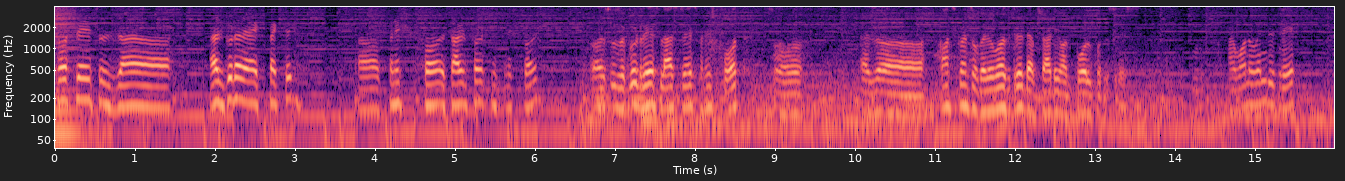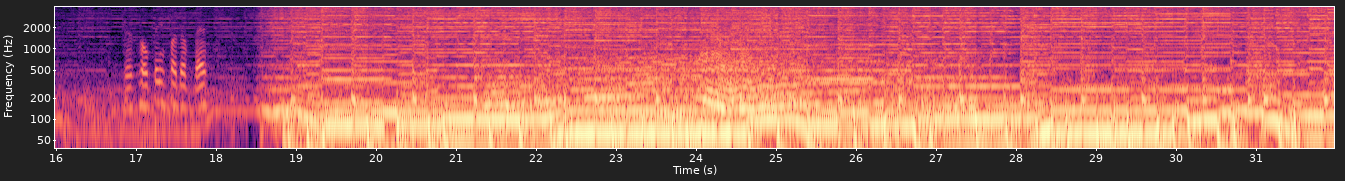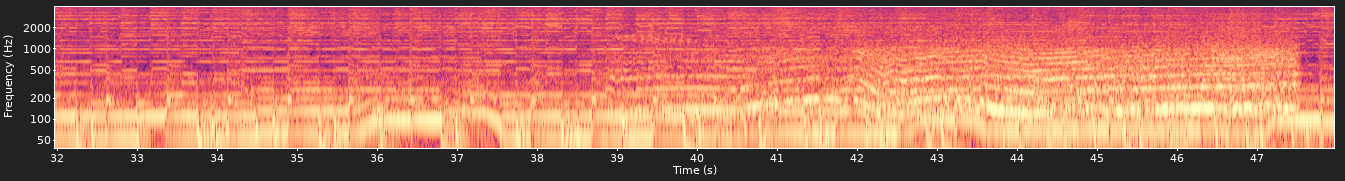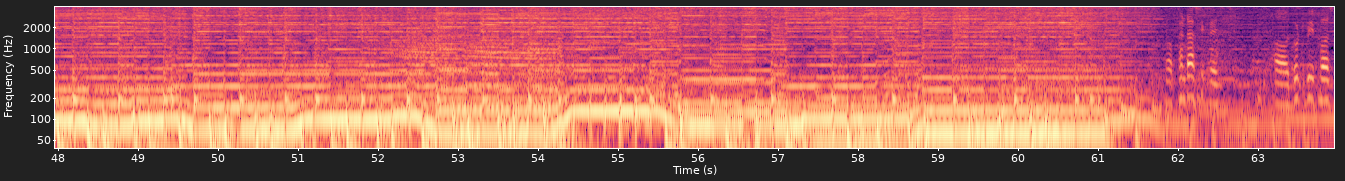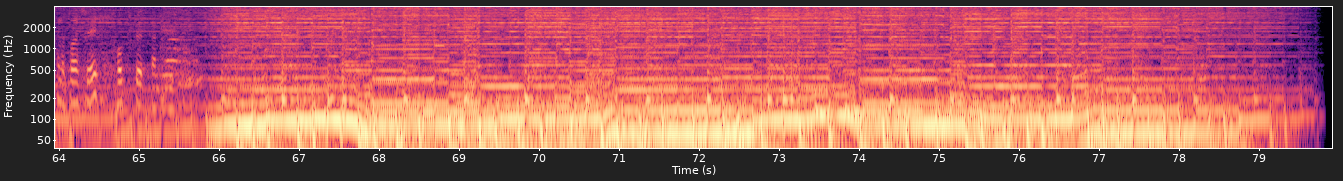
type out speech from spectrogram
first race was uh, as good as I expected. Uh, finished first, started first and finished first. Uh, this was a good race. Last race finished fourth. So, as a consequence of the reverse grid, I'm starting on pole for this race. I want to win this race. Just hoping for the best. Fantastic race. Uh, good to be first in the first race. Hope it continues.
